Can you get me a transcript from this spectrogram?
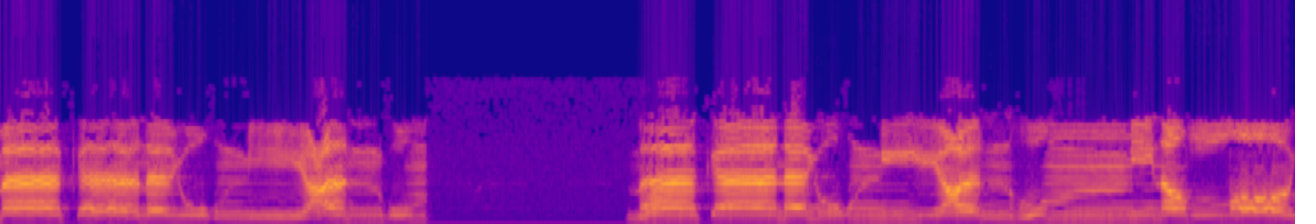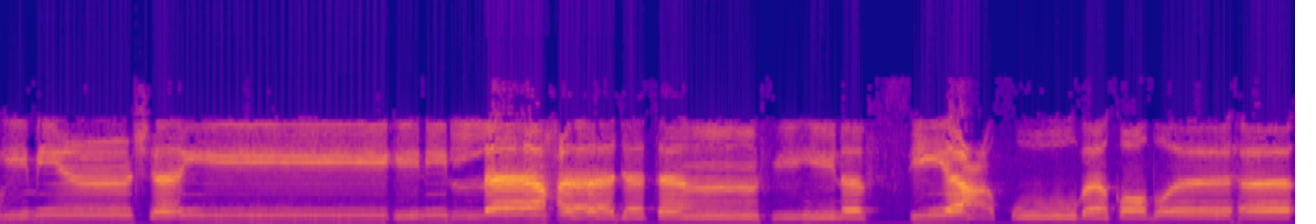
ما كان يغني عنهم ما كان يغني عنهم من الله من شيء إلا حاجة في نفس يعقوب قضاها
